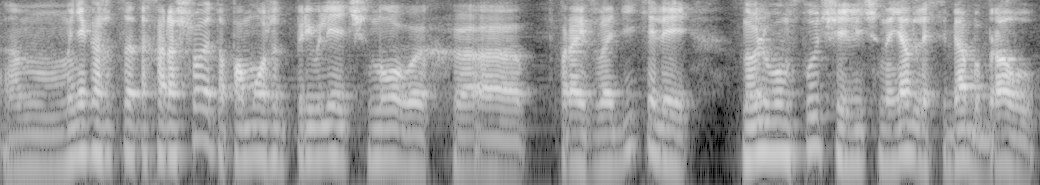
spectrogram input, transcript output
Э, мне кажется, это хорошо, это поможет привлечь новых э, производителей. Но в любом случае, лично я для себя бы брал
